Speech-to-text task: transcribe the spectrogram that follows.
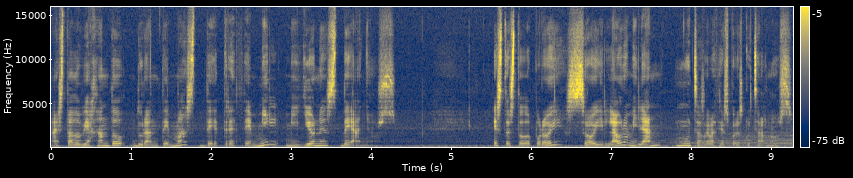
ha estado viajando durante más de 13.000 millones de años. Esto es todo por hoy. Soy Laura Millán. Muchas gracias por escucharnos.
